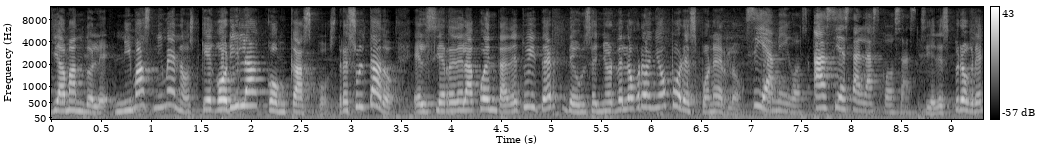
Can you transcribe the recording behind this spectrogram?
llamándole ni más ni menos que gorila con cascos. Resultado, el cierre de la cuenta de Twitter de un señor de Logroño por exponerlo. Sí, amigos, así están las cosas. Si eres progre,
